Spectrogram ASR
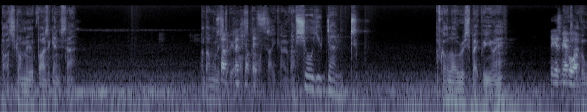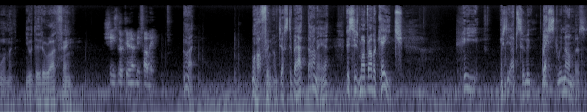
but I strongly advise against that. I don't want this Start to be a clenching my hostile fists. takeover. I'm sure you don't. I've got a lot of respect for you, Anne. Big as me ever Clever one. woman. You'll do the right thing. She's looking at me funny. Right. Well, I think I'm just about done here. This is my brother Keach. He is the absolute best with numbers.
